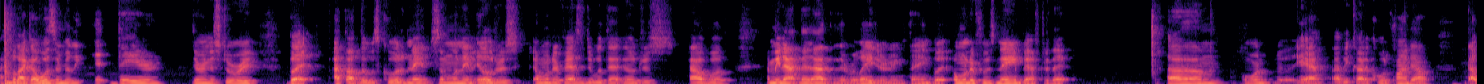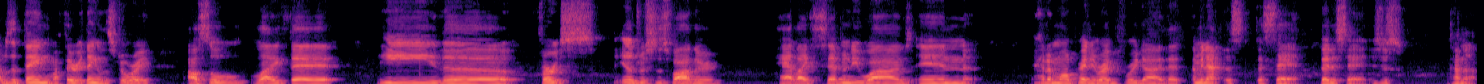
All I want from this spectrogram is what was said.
I feel like I wasn't really there during the story, but I thought that was cool to name someone named Idris. I wonder if it has to do with that Idris Elba. I mean, not, not that they're related or anything, but I wonder if it was named after that. Um, or, yeah, that'd be kind of cool to find out. That was the thing, my favorite thing of the story. Also, like that he the first Idris's father had like 70 wives and had them all pregnant right before he died. That I mean, that, that's that's sad. That is sad. It's just kind of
